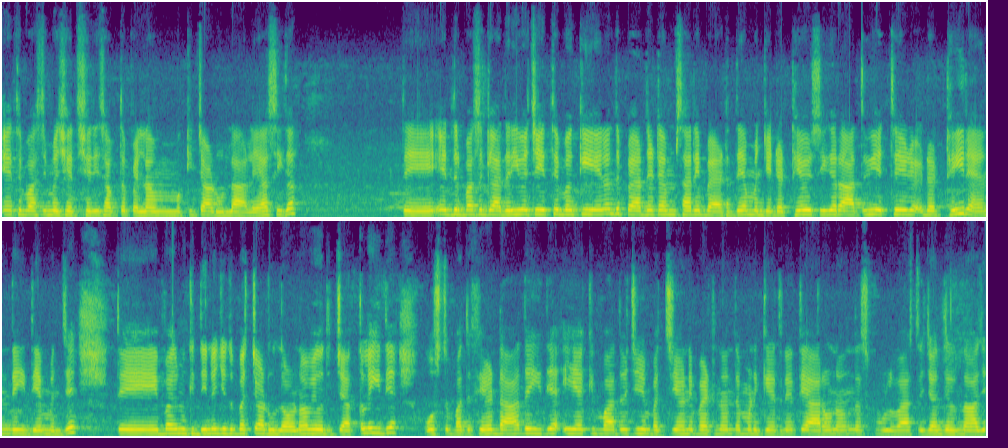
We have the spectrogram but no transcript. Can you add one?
ਇੱਥੇ ਬਸ ਜੀ ਮੈਂ ਛੇਤੀ ਛੇਤੀ ਸਭ ਤੋਂ ਪਹਿਲਾਂ ਮਤਲਬ ਕਿ ਝਾੜੂ ਲਾ ਲਿਆ ਸੀਗਾ। ਅਤੇ ਇੱਧਰ ਬਸ ਗੈਦਰੀ ਵਿੱਚ ਇੱਥੇ ਬਾਕੀ ਇਹ ਨਾ ਦੁਪਹਿਰ ਦੇ ਟਾਈਮ ਸਾਰੇ ਬੈਠਦੇ ਆ, ਮੰਜੇ ਡੱਠੇ ਹੋਏ ਸੀਗੇ, ਰਾਤ ਵੀ ਇੱਥੇ ਡੱਠੇ ਹੀ ਰਹਿਣ ਦੇਈਦੇ ਆ ਮੰਜੇ ਅਤੇ ਬਸ ਕਿ ਦਿਨੇ ਜਦੋਂ ਬਸ ਝਾੜੂ ਲਾਉਣਾ ਹੋਵੇ ਉਦੋਂ ਚੱਕ ਲਈਦੇ ਆ, ਉਸ ਤੋਂ ਬਾਅਦ ਫਿਰ ਡਾਹ ਦੇਈਦੇ ਆ। ਇਹ ਹੈ ਕਿ ਬਾਅਦ ਵਿੱਚ ਜਿਵੇਂ ਬੱਚਿਆਂ ਨੇ ਬੈਠਣਾ ਹੁੰਦਾ ਮਨਕੀਰਤ ਨੇ ਤਿਆਰ ਹੋਣਾ ਹੁੰਦਾ ਸਕੂਲ ਵਾਸਤੇ ਜਾਂ ਜਲਨਾਜ,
